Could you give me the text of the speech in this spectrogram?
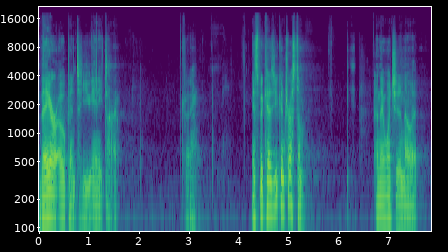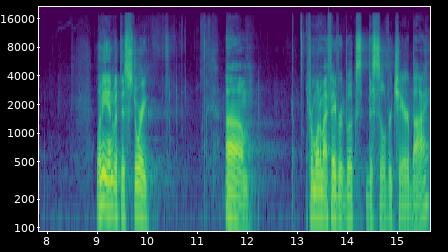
they are open to you anytime. Okay? It's because you can trust them and they want you to know it. Let me end with this story um, from one of my favorite books, The Silver Chair by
